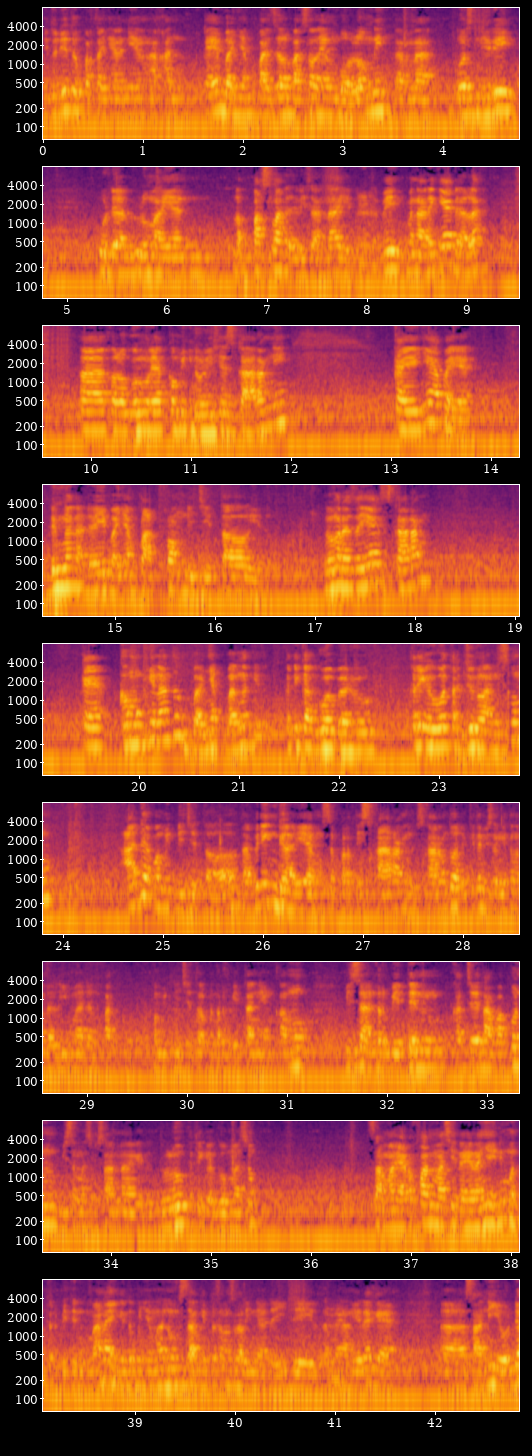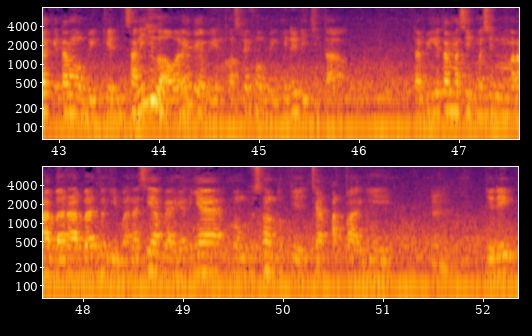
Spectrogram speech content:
itu dia tuh pertanyaan yang akan kayak banyak puzzle-puzzle yang bolong nih. Karena gue sendiri udah lumayan lepas lah dari sana gitu. Hmm. tapi menariknya adalah eh, kalau gue ngeliat komik Indonesia sekarang nih kayaknya apa ya dengan adanya banyak platform digital gitu gue ngerasanya sekarang kayak kemungkinan tuh banyak banget gitu. Ketika gue baru ketika gue terjun langsung ada komik digital tapi nggak yang seperti sekarang. Sekarang tuh ada kita bisa ngitung ada 5 dan 4 komik digital penerbitan yang kamu bisa nerbitin cerita apa pun bisa masuk sana gitu. Dulu ketika gue masuk sama Ervan masih nanya-nanya ini mau terbitin ke mana ya? Kita punya Manungsa kita sama sekali nggak ada ide. Gitu. sampai akhirnya kayak eh, Sani yaudah kita mau bikin Sani juga awalnya ketika bikin cosplay mau bikinnya digital. Tapi kita masih masih meraba-raba tuh gimana sih sampai akhirnya memutuskan untuk dicetak lagi. Hmm. jadi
